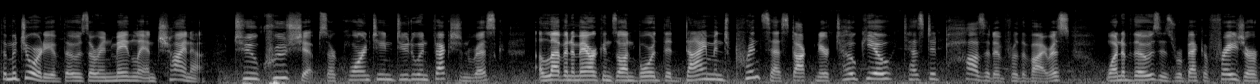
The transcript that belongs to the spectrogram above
The majority of those are in mainland China. Two cruise ships are quarantined due to infection risk. 11 Americans on board the Diamond Princess docked near Tokyo tested positive for the virus. One of those is Rebecca Frazier.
